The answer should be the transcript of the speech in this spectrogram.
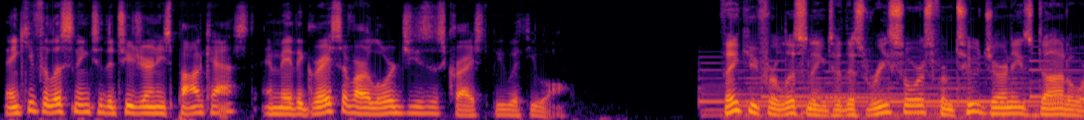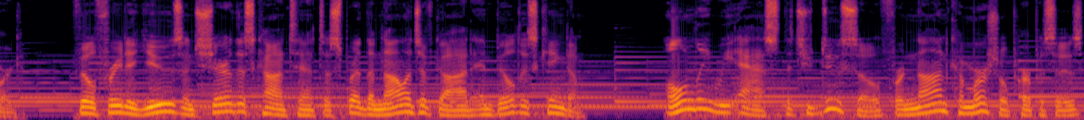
Thank you for listening to the Two Journeys podcast, and may the grace of our Lord Jesus Christ be with you all. Thank you for listening to this resource from twojourneys.org. Feel free to use and share this content to spread the knowledge of God and build His kingdom. Only we ask that you do so for non commercial purposes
